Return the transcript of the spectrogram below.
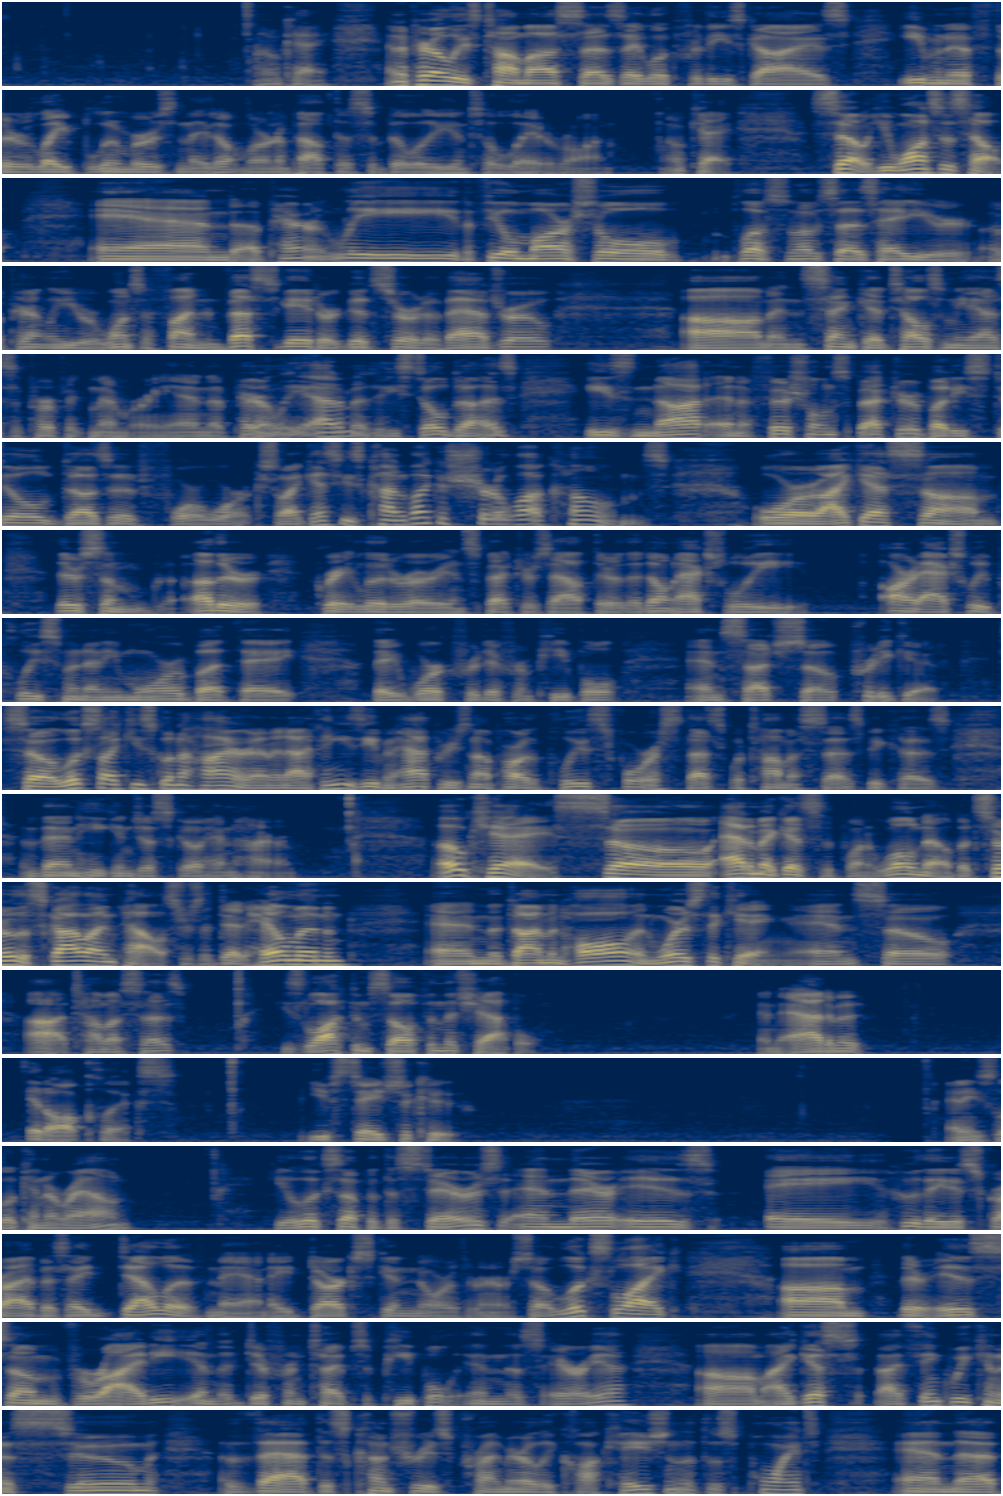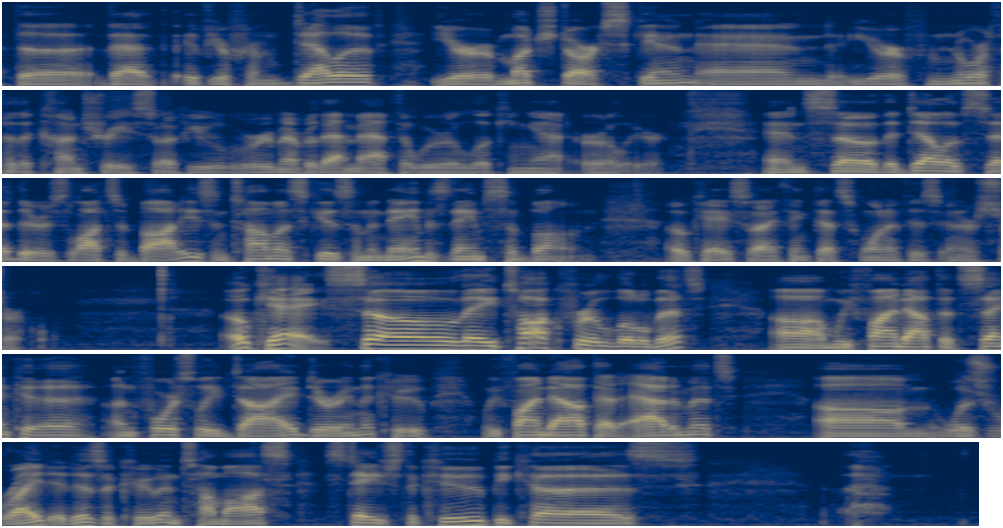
Okay, and apparently Tomas says they look for these guys even if they're late bloomers and they don't learn about this ability until later on. Okay, so he wants his help, and apparently the field marshal plus up says, "Hey, you're apparently you were once a fine investigator, a good sort of Adro." Um, and Senka tells him he has a perfect memory, and apparently Adamat he still does. He's not an official inspector, but he still does it for work. So I guess he's kind of like a Sherlock Holmes, or I guess um, there's some other great literary inspectors out there that don't actually aren't actually policemen anymore, but they they work for different people and such. So pretty good. So it looks like he's going to hire him, and I think he's even happier he's not part of the police force. That's what Thomas says, because then he can just go ahead and hire him. Okay, so Adamat gets to the point. Well, no, but sir, the Skyline Palace. There's a dead Haleman and the Diamond Hall, and where's the king? And so uh, Thomas says he's locked himself in the chapel. And Adamat, it all clicks. You've staged a coup. And he's looking around. He looks up at the stairs, and there is a who they describe as a Deliv man, a dark-skinned northerner. So it looks like um, there is some variety in the different types of people in this area. Um, I guess I think we can assume that this country is primarily Caucasian at this point, and that the that if you're from Deliv, you're much dark skinned and you're from north of the country. So if you remember that map that we were looking at earlier, and so the Deliv said there's lots of bodies, and Thomas gives him a name. His name's Sabon. Okay, so I think that's one of his inner circle. Okay, so they talk for a little bit. Um, we find out that Senka unfortunately died during the coup. We find out that Adamat um, was right. It is a coup, and Tomas staged the coup because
